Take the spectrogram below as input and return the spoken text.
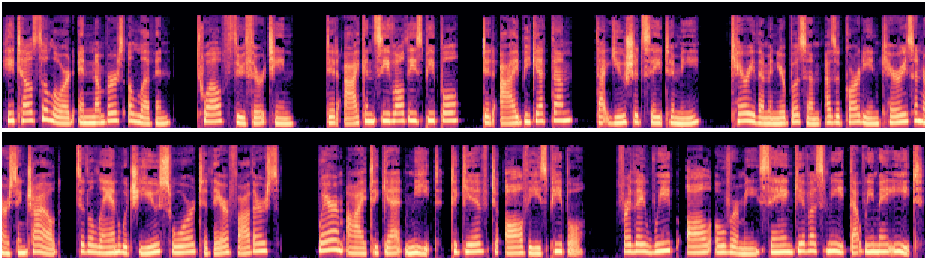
He tells the Lord in Numbers 11, 12 through 13, Did I conceive all these people? Did I beget them? That you should say to me, Carry them in your bosom as a guardian carries a nursing child to the land which you swore to their fathers? Where am I to get meat to give to all these people? For they weep all over me, saying, Give us meat that we may eat.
